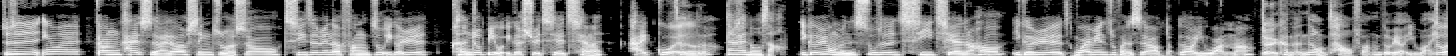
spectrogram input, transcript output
就是因为刚开始来到新竹的时候，其实这边的房租一个月可能就比我一个学期的钱还贵了。真的，大概多少？一个月我们宿舍是七千，然后一个月外面住可能是要到一万嘛。对，可能那种套房都要一万以对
